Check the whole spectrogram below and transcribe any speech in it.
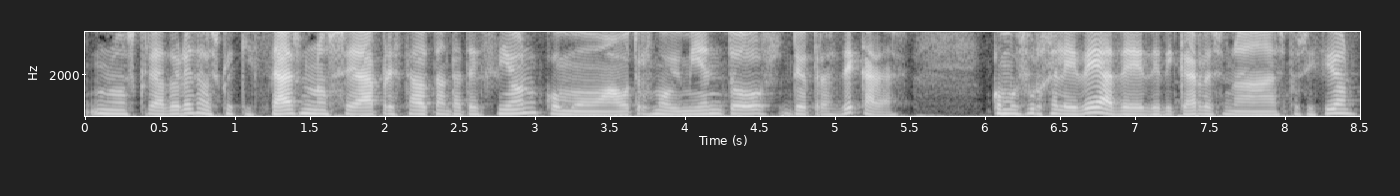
unos, creadores a los que quizás no se ha prestado tanta atención como a otros movimientos de otras décadas. ¿Cómo surge la idea de dedicarles una exposición?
